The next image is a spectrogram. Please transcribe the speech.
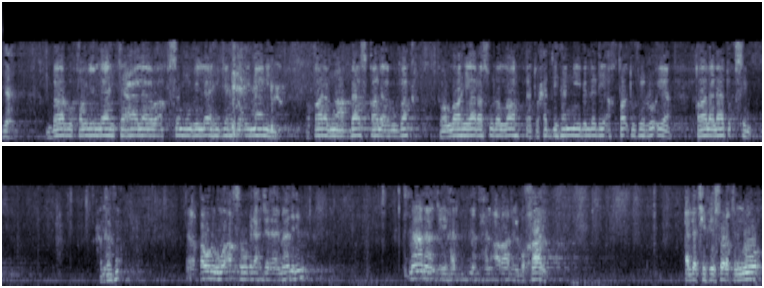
نعم. باب قول الله تعالى وأقسموا بالله جهد أيمانهم. وقال ابن عباس قال أبو بكر فوالله يا رسول الله لتحدثني بالذي أخطأت في الرؤيا. قال لا تقسم. حدث قوله وأقسموا بلهجه أيمانهم ما ندري هل, هل اراد البخاري؟ التي في سورة النور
